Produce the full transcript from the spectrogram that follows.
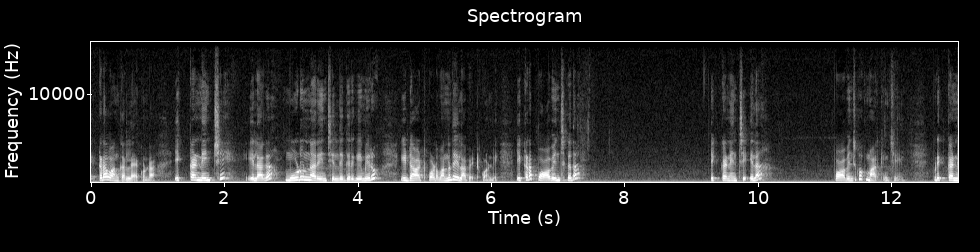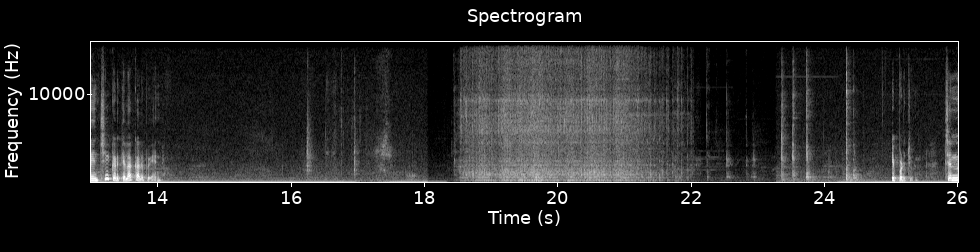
ఎక్కడ వంకర లేకుండా. ఇక్కడి నుంచి ఇలాగా మూడున్నర ఇంచుల దగ్గరికి మీరు ఈ డాట్ పొడవు అన్నది ఇలా పెట్టుకోండి. ఇక్కడ పావించు కదా ఇక్కడ నుంచి ఇలా పావించుకు ఒక మార్కింగ్ చేయండి. ఇప్పుడు ఇక్కడ నుంచి ఇక్కడికి ఇలా కలిపేయండి. ఇప్పుడు చూడండి చిన్న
